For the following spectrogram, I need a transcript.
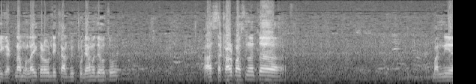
ही घटना मलाही कळवली. काल मी पुण्यामध्ये होतो. आज सकाळपासूनच माननीय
